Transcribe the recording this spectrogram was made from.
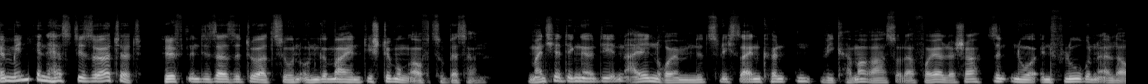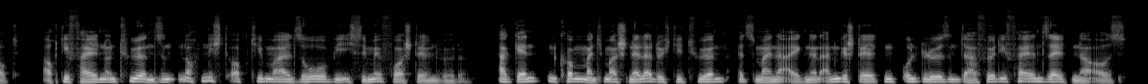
A minion has deserted hilft in dieser Situation ungemein, die Stimmung aufzubessern. Manche Dinge, die in allen Räumen nützlich sein könnten, wie Kameras oder Feuerlöscher, sind nur in Fluren erlaubt. Auch die Fallen und Türen sind noch nicht optimal so, wie ich sie mir vorstellen würde. Agenten kommen manchmal schneller durch die Türen als meine eigenen Angestellten und lösen dafür die Fallen seltener aus.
